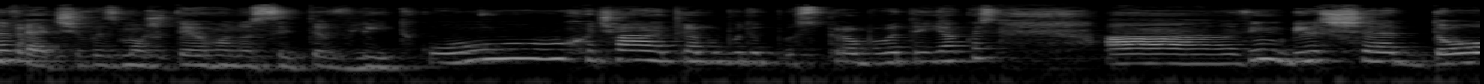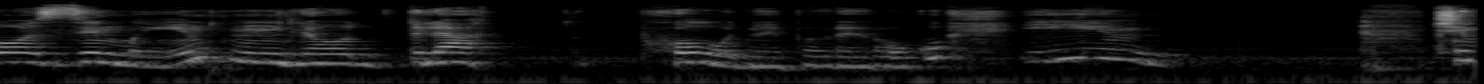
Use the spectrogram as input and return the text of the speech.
Навряд чи ви зможете його носити влітку, хоча треба буде спробувати якось. А Він більше до зими, для, для холодної пори року. І чи,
